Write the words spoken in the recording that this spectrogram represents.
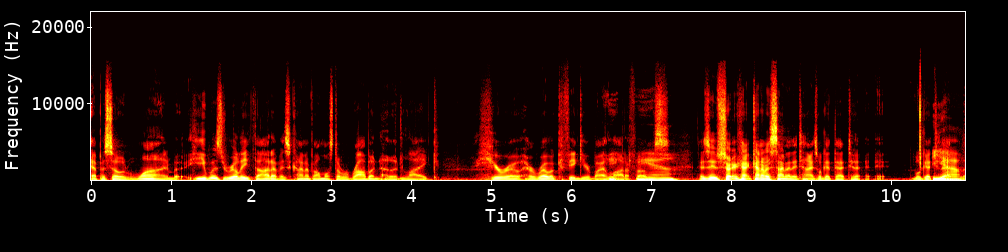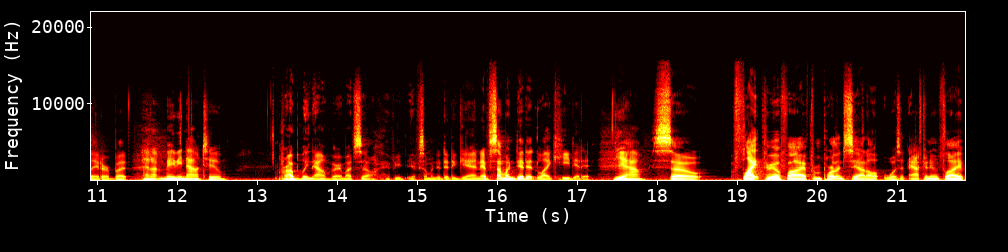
episode one, but he was really thought of as kind of almost a Robin Hood like hero, heroic figure by a lot of folks. Yeah. There's a certain kind of a sign of the times. We'll get that to we'll get to Yeah. that later, but And uh, maybe now too. probably now very much so. If he, if someone did it again, if someone did it like he did it. Yeah. So, flight 305 from Portland to Seattle was an afternoon flight.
